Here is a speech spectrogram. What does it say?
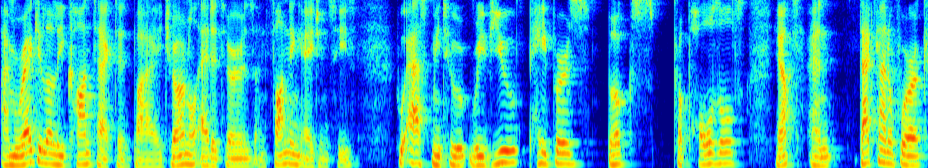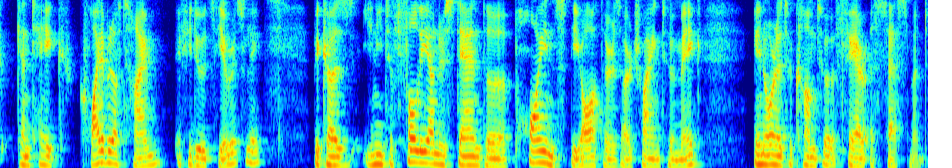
I'm regularly contacted by journal editors and funding agencies who ask me to review papers, books, proposals. Yeah. And that kind of work can take quite a bit of time if you do it seriously because you need to fully understand the points the authors are trying to make in order to come to a fair assessment.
